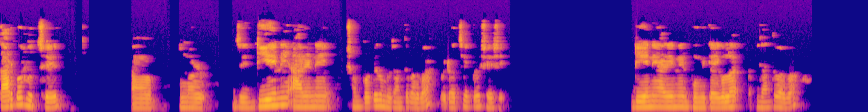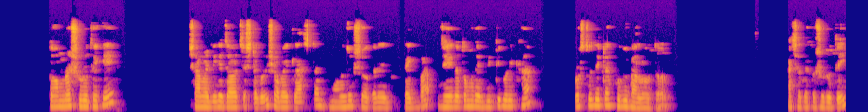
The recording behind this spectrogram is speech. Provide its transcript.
তারপর হচ্ছে তোমার যে ডিএনএ, আরএনএ সম্পর্কে তোমরা জানতে পারবা, ওইটা হচ্ছে একবারে শেষে। ডিএনএ, আরএনএ এর ভূমিকা, এগুলা জানতে পারবা। তো আমরা শুরু থেকে সামনের দিকে যাওয়ার চেষ্টা করি। সবাই ক্লাসটা মনোযোগ সহকারে দেখবা। যেহেতু তোমাদের বৃত্তি পরীক্ষা, প্রস্তুতিটা খুবই ভালো হতে হবে। আচ্ছা দেখো শুরুতেই।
